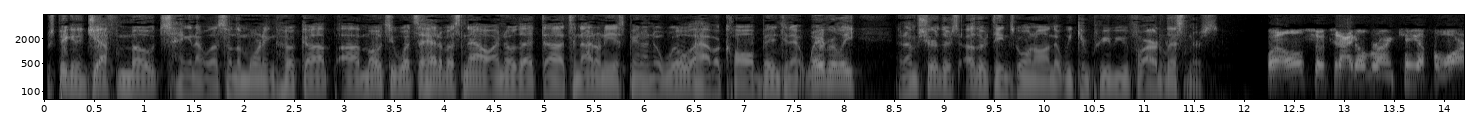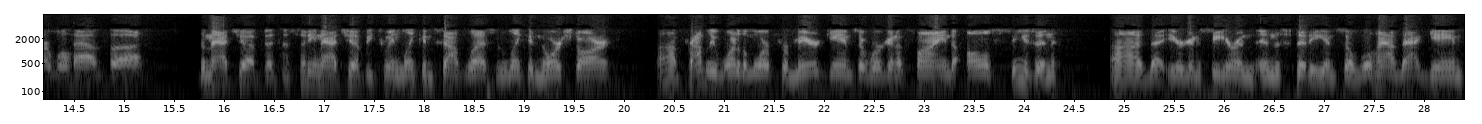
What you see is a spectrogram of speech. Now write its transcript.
We're speaking to Jeff Moats, hanging out with us on the morning hookup. Uh, Moatsy, what's ahead of us now? I know that uh, tonight on ESPN, I know we'll have a call, Benton at Waverly, and I'm sure there's other things going on that we can preview for our listeners. Well, also tonight over on KFOR, we'll have uh, the matchup. It's a city matchup between Lincoln Southwest and Lincoln North Star. Uh, probably one of the more premier games that we're going to find all season uh, that you're going to see here in, in the city. And so we'll have that game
